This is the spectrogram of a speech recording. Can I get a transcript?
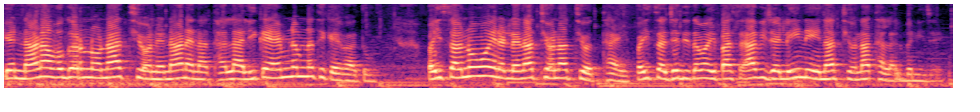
કે નાણાં વગરનો નાથ્યો અને નાણે નાથા થાલાલ એ કંઈ એમનેમ નથી કહેવાતું. પૈસા ન હોય ને એટલે નાથ્યો નાથ્યો જ થાય. પૈસા જેથી તમારી પાસે આવી જાય એટલે એને એ નાથ્યો નાથાલાલ બની જાય.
